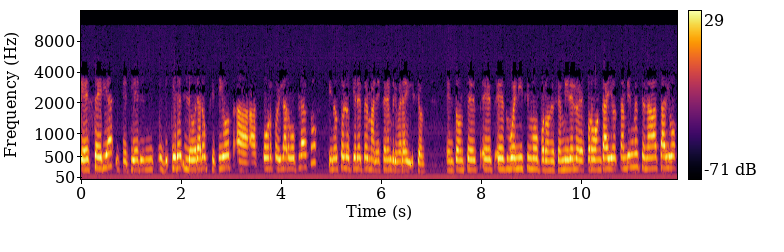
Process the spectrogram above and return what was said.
que es seria y que, quiere lograr objetivos a, corto y largo plazo y no solo quiere permanecer en primera división. Entonces es, es buenísimo por donde se mire lo de Sport Huancayo. También mencionabas algo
